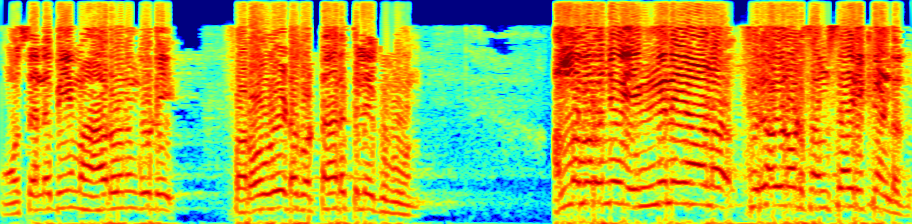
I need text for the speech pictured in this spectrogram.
മൂസ നബിയും ഹാറൂനും കൂടി ഫറോവയുടെ കൊട്ടാരത്തിലേക്ക് പോകുന്നു. അല്ല പറഞ്ഞു എങ്ങനെയാണ് ഫിറാവിനോട് സംസാരിക്കേണ്ടത്?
